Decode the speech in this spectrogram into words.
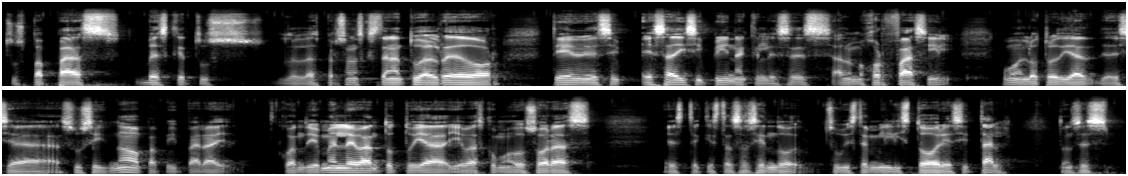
tus papás, ves que tus, las personas que están a tu alrededor tienen esa disciplina que les es a lo mejor fácil. Como el otro día decía Susi, no, papi, para cuando yo me levanto, tú ya llevas como dos horas este, que estás haciendo, subiste mil historias y tal. Entonces,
